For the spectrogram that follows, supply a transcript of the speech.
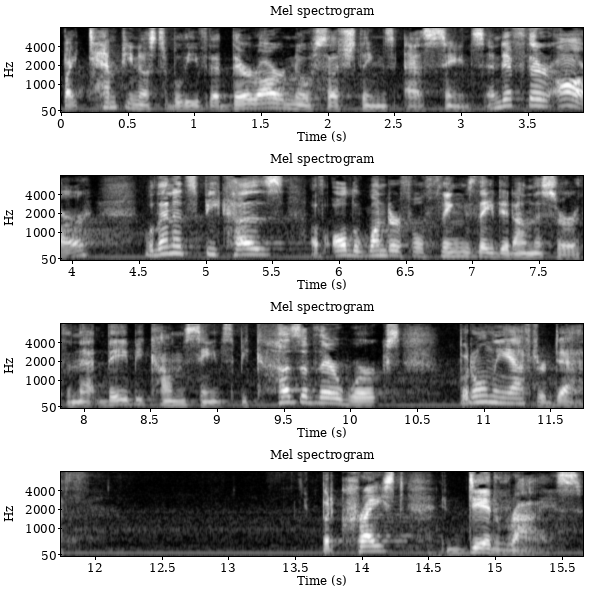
by tempting us to believe that there are no such things as saints. And if there are, well, then it's because of all the wonderful things they did on this earth and that they become saints because of their works, but only after death. But Christ did rise.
